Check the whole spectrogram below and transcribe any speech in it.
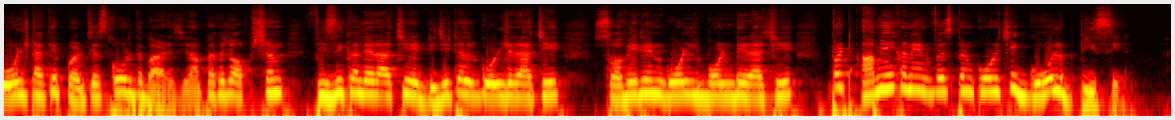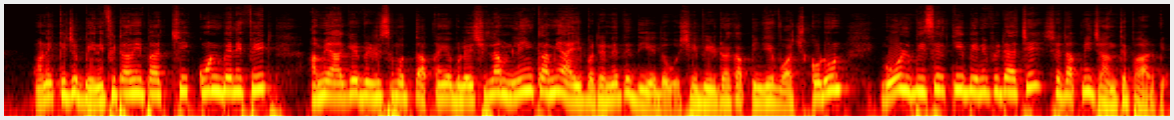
গোল্ডটাকে পারচেস করতে পারছেন। আপনার কাছে অপশন ফিজিক্যালের আছে ডিজিটাল গোল্ডের আছে সভেরিয়ান গোল্ড বন্ডের আছে। বাট আমি এখানে ইনভেস্টমেন্ট করেছি গোল্ড পিসের অনেক কিছু বেনিফিট আমি পাচ্ছি। কোন বেনিফিট আমি আগের ভিডিওর মধ্যে আপনাকে বলেছিলাম লিঙ্ক আমি আই বাটনেতে দিয়ে দেবো। সেই ভিডিওটাকে আপনি গিয়ে ওয়াচ করুন। গোল্ড বিসের কী বেনিফিট আছে সেটা আপনি জানতে পারবেন।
